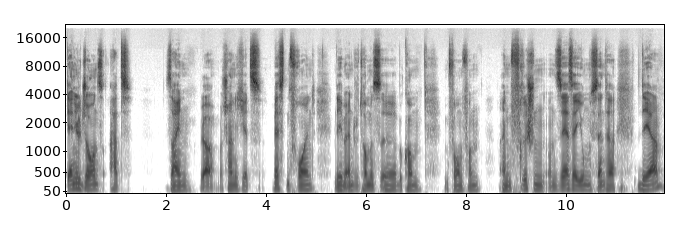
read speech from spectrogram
Daniel Jones hat sein, ja, wahrscheinlich jetzt besten Freund neben Andrew Thomas äh, bekommen, in Form von einem frischen und sehr, sehr jungen Center, der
